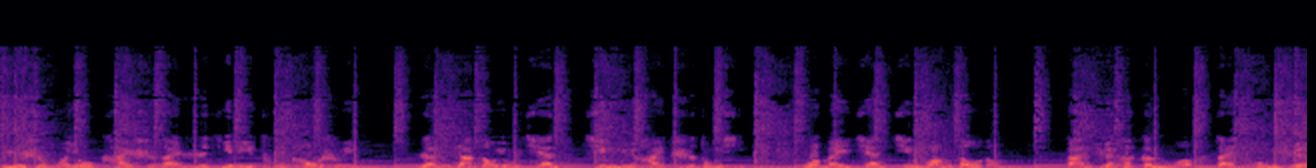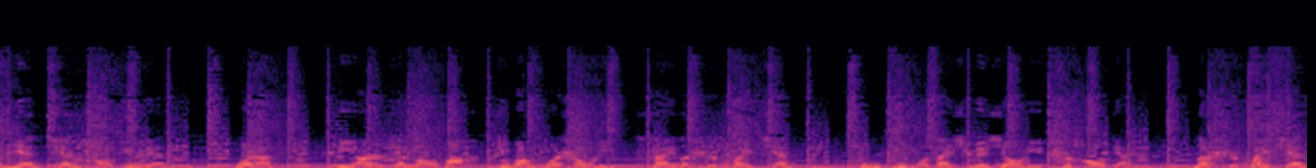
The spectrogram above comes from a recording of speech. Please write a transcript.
于是我又开始在日记里吐口水。人家都有钱请女孩吃东西，我没钱请王豆豆，感觉他跟我在同学面前好丢脸。果然，第二天老爸就往我手里塞了十块钱，嘱咐我在学校里吃好点。那十块钱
